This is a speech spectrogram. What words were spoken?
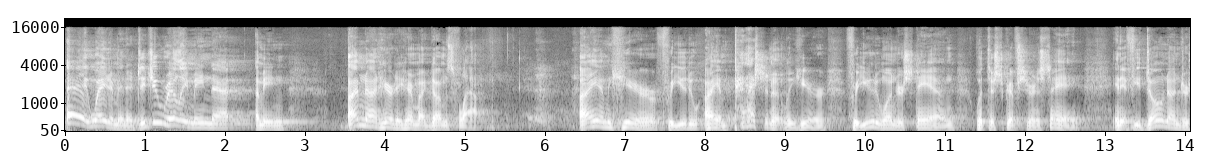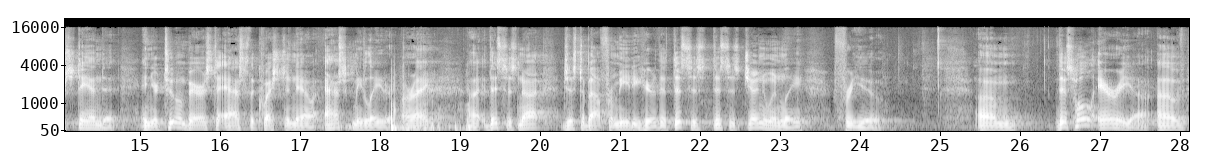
hey, wait a minute, did you really mean that? I mean, I'm not here to hear my gums flap. I am here for you to, I am passionately here for you to understand what the scripture is saying. And if you don't understand it and you're too embarrassed to ask the question now, ask me later, all right? Uh, this is not just about for me to hear that. This is, this is genuinely for you. Um, this whole area of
